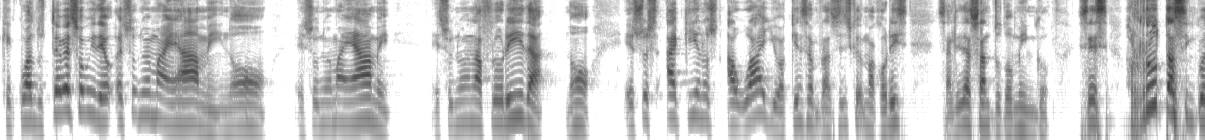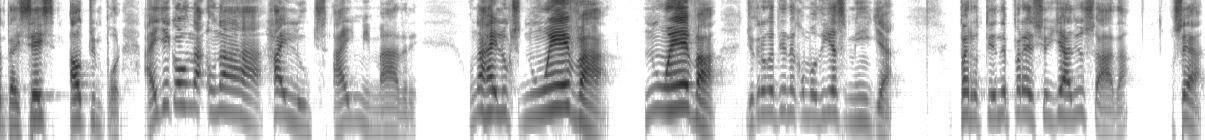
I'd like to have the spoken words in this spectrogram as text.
que cuando usted ve esos videos, eso no es Miami, no, eso no es Miami, eso no es en la Florida, no, eso es aquí en los Aguayos, aquí en San Francisco de Macorís, salida Santo Domingo. Esa es Ruta 56 Auto Import. Ahí llegó una, una Hilux, ay mi madre, una Hilux nueva, nueva. Yo creo que tiene como 10 millas, pero tiene precio ya de usada. O sea,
